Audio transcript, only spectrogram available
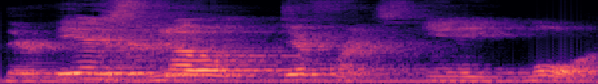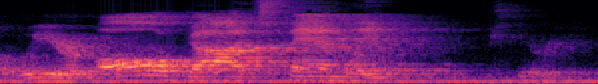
There is no difference anymore. We are all God's family, period.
